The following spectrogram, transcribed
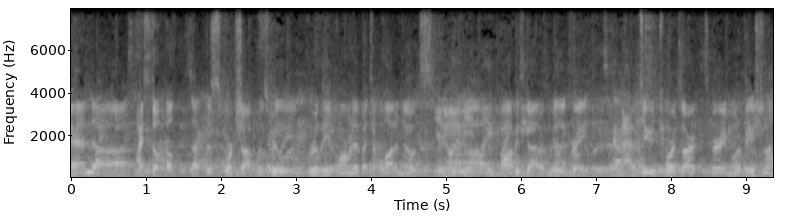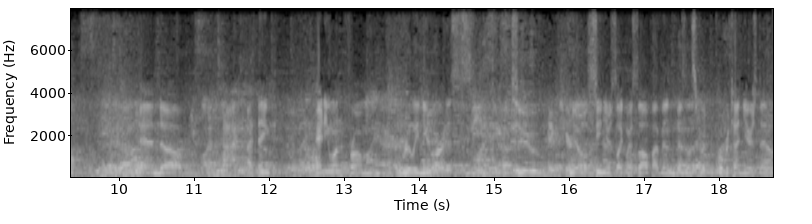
and uh, I still felt that this workshop was really, really informative. I took a lot of notes. Um, Bobby's got a really great attitude towards art. It's very motivational, and um, I think anyone from really new artists to you know seniors like myself. I've been in business for over 10 years now.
